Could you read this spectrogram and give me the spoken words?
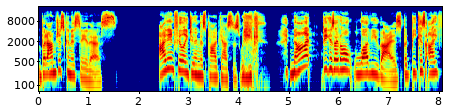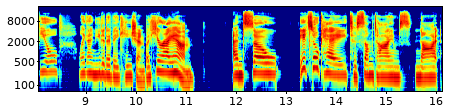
But I'm just going to say this I didn't feel like doing this podcast this week. not because I don't love you guys, but because I feel like I needed a vacation. But here I am. And so it's okay to sometimes not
